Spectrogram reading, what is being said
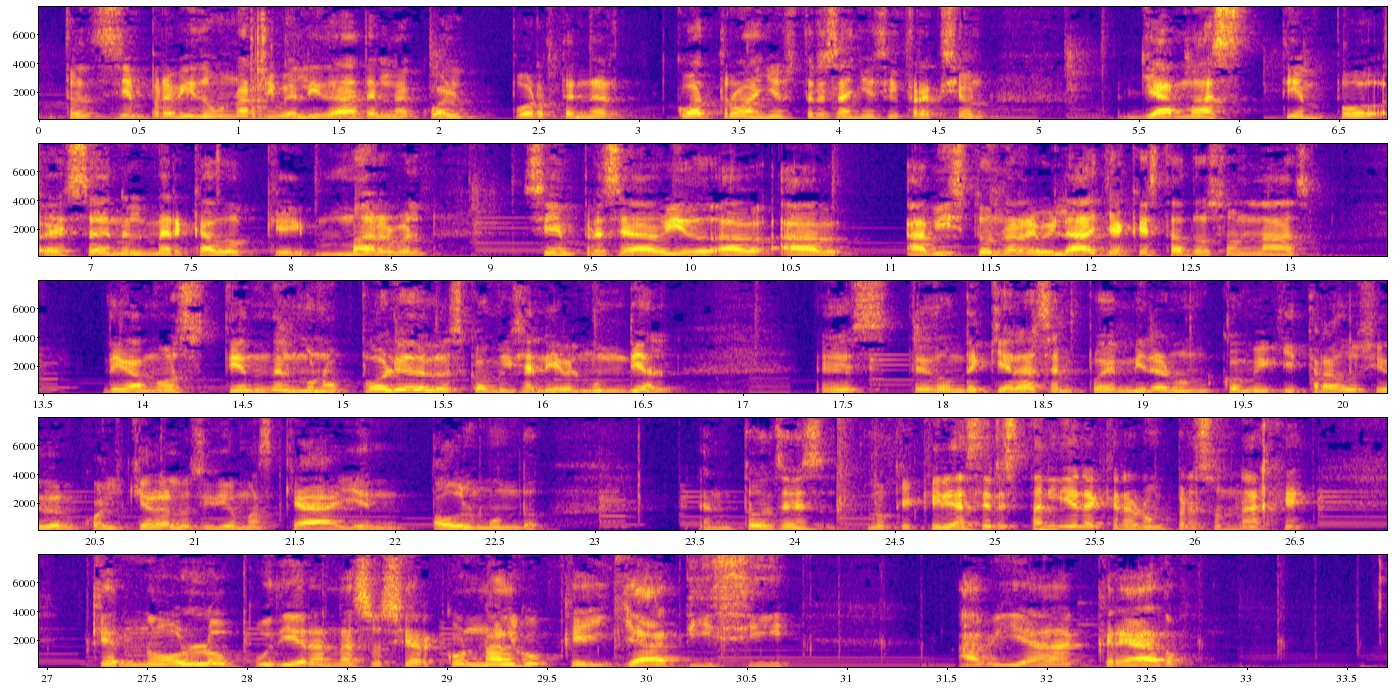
Entonces siempre ha habido una rivalidad en la cual por tener 4 años, 3 años y fracción, ya más tiempo es en el mercado que Marvel, siempre se ha, habido, ha visto una rivalidad ya que estas dos son las, digamos, tienen el monopolio de los cómics a nivel mundial este, donde quiera se puede mirar un cómic y traducido en cualquiera de los idiomas que hay en todo el mundo. Entonces, lo que quería hacer Stan Lee era crear un personaje que no lo pudieran asociar con algo que ya DC había creado.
